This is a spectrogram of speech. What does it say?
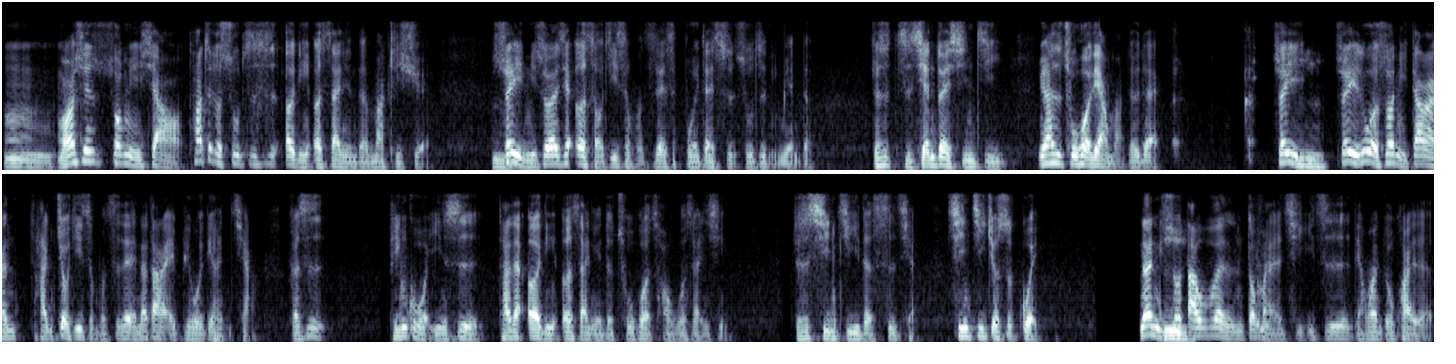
嗯，我要先说明一下哦，他这个数字是二零二三年的 market share，所以你说那些二手机什么之类是不会在数数字里面的，就是只先对新机，因为它是出货量嘛，对不对？所以，所以如果说你当然含旧机什么之类的，那当然诶苹果一定很强。可是苹果银是它在二零二三年的出货超过三星，就是新机的市场，新机就是贵。那你说大部分人都买得起一只两万多块的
